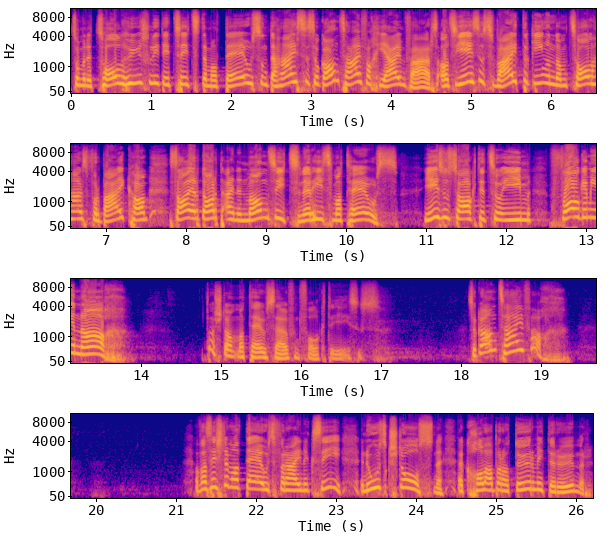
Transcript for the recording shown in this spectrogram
zu einem Zollhäuschen, dort sitzt der Matthäus und da heißt es so ganz einfach ja im Vers. Als Jesus weiterging und am Zollhaus vorbeikam, sah er dort einen Mann sitzen, er hieß Matthäus. Jesus sagte zu ihm, folge mir nach. Da stand Matthäus auf und folgte Jesus. So ganz einfach. Was ist der Matthäus für einen Ein Ausgestoßener, ein Kollaborateur mit den Römern.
